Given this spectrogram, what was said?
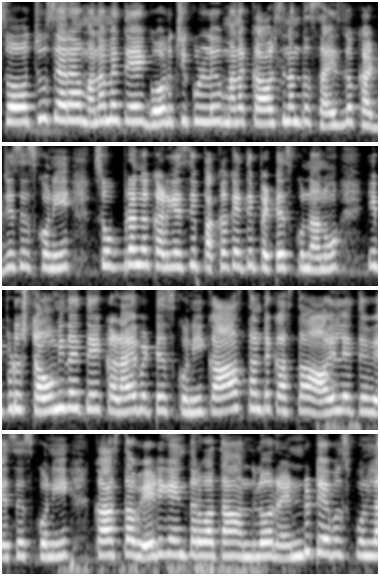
సో చూసారా? మనమైతే గోరు చిక్కుళ్ళు మనకు కావాల్సినంత సైజులో కట్ చేసేసుకొని శుభ్రంగా కడిగేసి పక్కకైతే పెట్టేసుకున్నాను. ఇప్పుడు స్టవ్ మీద అయితే కడాయి పెట్టేసుకొని కాస్త అంటే కాస్త ఆయిల్ అయితే వేసేసుకొని కాస్త వేడిగైన తర్వాత అందులో రెండు టేబుల్ స్పూన్ల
